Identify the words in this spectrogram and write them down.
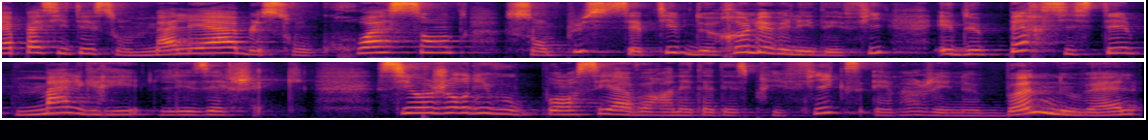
capacités sont malléables, sont croissantes, sont plus susceptibles de relever les défis et de persister malgré les échecs. Si aujourd'hui vous pensez avoir un état d'esprit fixe, eh ben j'ai une bonne nouvelle,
